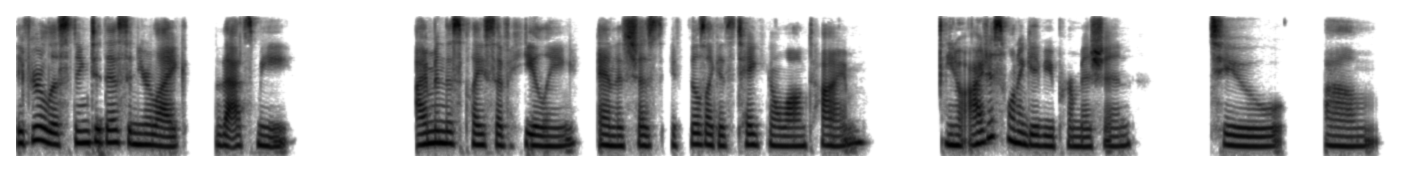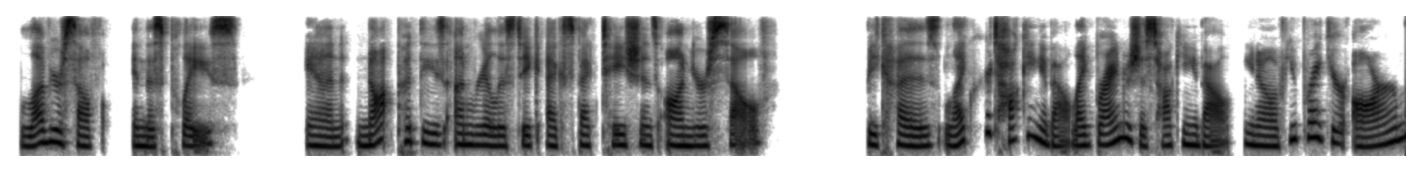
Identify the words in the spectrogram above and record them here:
if you're listening to this and you're like, that's me, I'm in this place of healing and it's just, it feels like it's taking a long time. You know, I just want to give you permission to um, love yourself in this place and not put these unrealistic expectations on yourself. Because, like we were talking about, like Brian was just talking about, you know, if you break your arm,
